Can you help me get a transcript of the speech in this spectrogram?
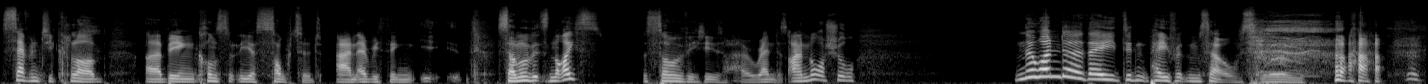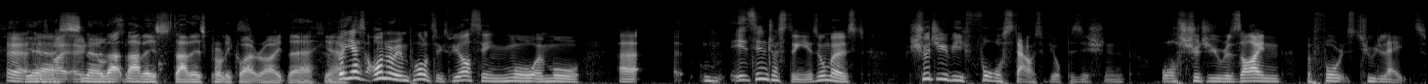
70 club uh, being constantly assaulted and everything. Some of it's nice, some of it is horrendous. I'm not sure. No wonder they didn't pay for it themselves. Uh, is Yes, no, that answer. that is that is probably quite right there. Yeah. But yes, honour in politics, we are seeing more and more. Uh, it's interesting. It's almost should you be forced out of your position or should you resign before it's too late?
